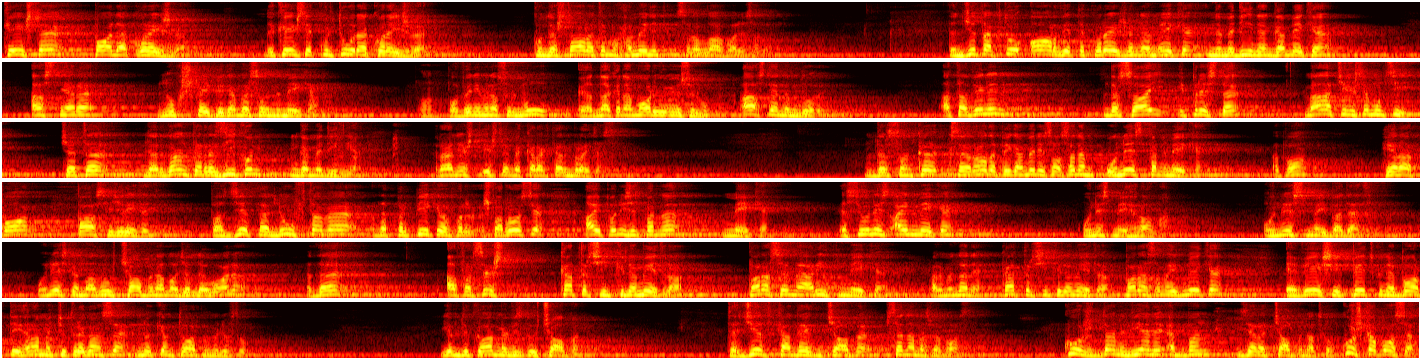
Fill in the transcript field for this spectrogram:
Kjo ishte pala e Kurejshve. Dhe kjo ishte kultura e Kurejshve. Kundërshtarët e Muhamedit sallallahu alaihi wasallam. Në gjitha këto ardhje të kurejshve në Mekë, në Medine nga Meka, asnjëherë nuk shkoi pejgamberi sa selam në Mekë. A po vini me na sulmu, e edhe na kena me ardhë ju me ju sulmu. Asnjëherë nuk ndodhi. Ata vinin, ndërsa ai i priste, me atë që kishte mundësi, që të largonte rrezikun nga Medina. Realisht ishte me karakter mbrojtës. Ndërsa kë, kësaj radhe pejgamberi sa selam u nis për në Mekë. Apo hera e parë pas hixhretit, pas gjitha luftave dhe përpjekjeve për shfarrosje, ai po niset për në Mekë. E si u nis ai në Mekë? U nis me ihrama. u nis me ibadet, u nis me madhnu Qabën e Allahut xhele ue ala dhe afërsisht 400 kilometra para se me arrit në Mekë, paramendoni, 400 kilometra para se me arrit në Mekë, e veshi petkun e bardhë të ihramit që t'u tregon se nuk jam tu ardhë për me luftu. Jam duke ardhë me vizitu Qabën. Të gjithë kanë drejtë në Qabe, pse na mos me pasë? Kush don vjen e bën zijaret Qabën në atë kohë. Kush ka pasë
